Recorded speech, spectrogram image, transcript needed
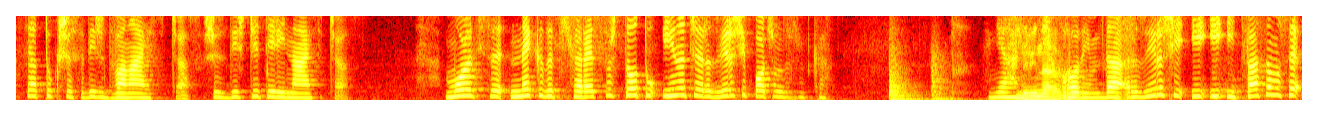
Сега тук ще седиш 12 часа, ще седиш 14 часа. Моля ти се, нека да ти харесва, защото иначе разбираш и почвам да съм така. Няма ли си ходим? Да, разбираш и, и, и, това само се...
